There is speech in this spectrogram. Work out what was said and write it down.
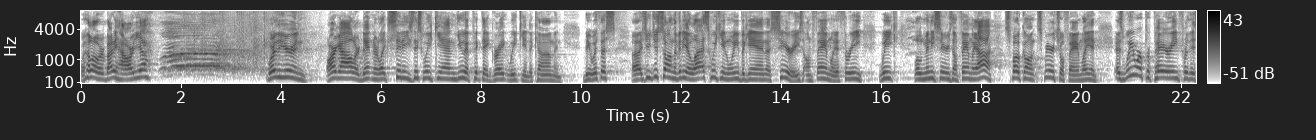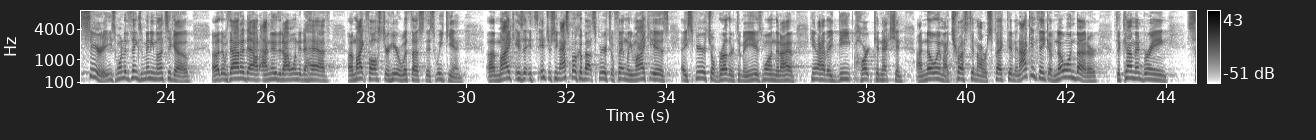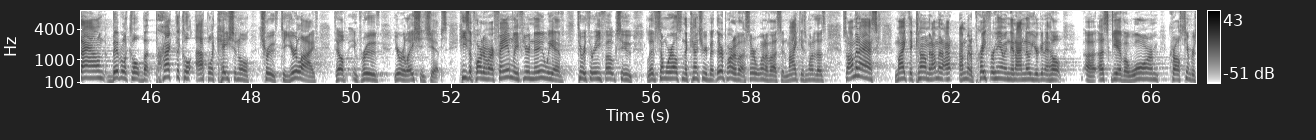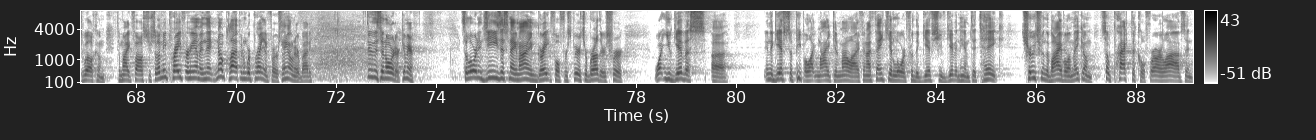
Well, hello, everybody. How are you? Whether you're in Argyle or Denton or Lake Cities this weekend, you have picked a great weekend to come and be with us. Uh, as you just saw in the video, last weekend we began a series on family, a three week little mini series on family. I spoke on spiritual family, and as we were preparing for this series, one of the things many months ago uh, that without a doubt I knew that I wanted to have uh, Mike Foster here with us this weekend. Uh, Mike is, it's interesting. I spoke about spiritual family. Mike is a spiritual brother to me. He is one that I have, he and I have a deep heart connection. I know him, I trust him, I respect him, and I can think of no one better to come and bring sound, biblical, but practical applicational truth to your life to help improve your relationships. He's a part of our family. If you're new, we have two or three folks who live somewhere else in the country, but they're part of us. They're one of us, and Mike is one of those. So I'm going to ask Mike to come, and I'm going to I'm going to pray for him, and then I know you're going to help uh, us give a warm Cross Timbers welcome to Mike Foster. So let me pray for him, and then no clapping. We're praying first. Hang on, everybody. Let's do this in order. Come here. So, Lord, in Jesus' name, I am grateful for spiritual brothers for what you give us uh, in the gifts of people like Mike in my life. And I thank you, Lord, for the gifts you've given him to take truths from the Bible and make them so practical for our lives. And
